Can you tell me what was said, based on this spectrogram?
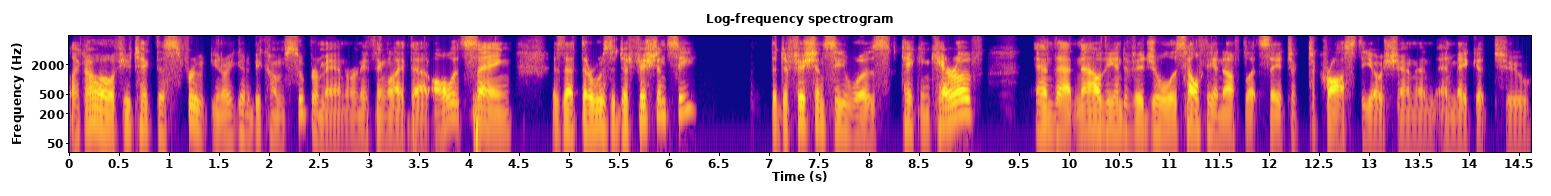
like, oh, if you take this fruit, you know, you're going to become Superman or anything like that. All it's saying is that there was a deficiency. The deficiency was taken care of, and that now the individual is healthy enough, let's say, to, to cross the ocean and, and make it to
